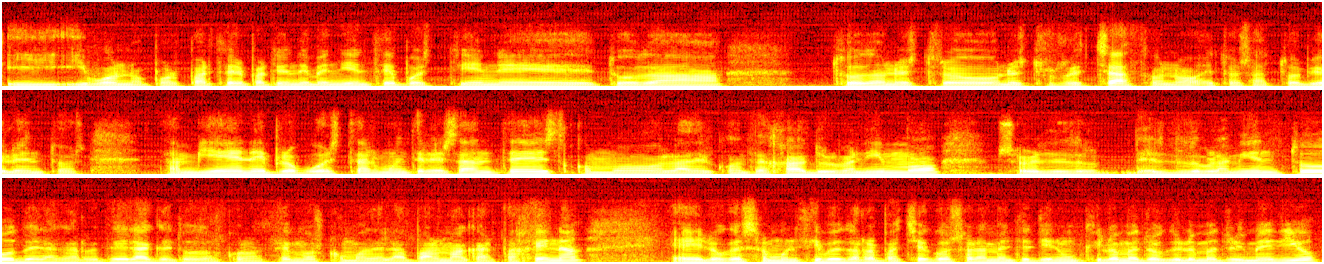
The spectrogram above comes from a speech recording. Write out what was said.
y, y, bueno, por parte del Partido Independiente pues tiene toda todo nuestro, nuestro rechazo ¿no? estos actos violentos. También hay propuestas muy interesantes, como la del concejal de urbanismo, sobre el desdoblamiento de la carretera que todos conocemos como de La Palma a Cartagena. Eh, lo que es el municipio de Torrepacheco solamente tiene un kilómetro, kilómetro y medio,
